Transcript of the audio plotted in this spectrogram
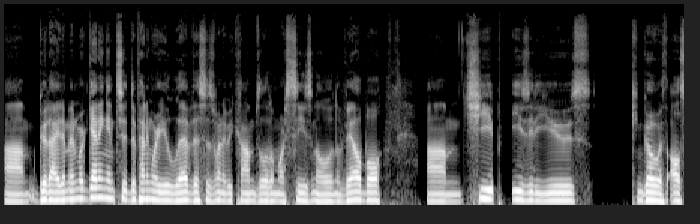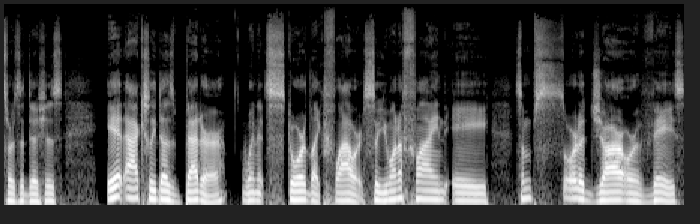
Um, good item, and we're getting into depending where you live. This is when it becomes a little more seasonal and available. um, cheap, easy to use, can go with all sorts of dishes. It actually does better when it's stored like flowers. So you want to find a some sort of jar or a vase,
